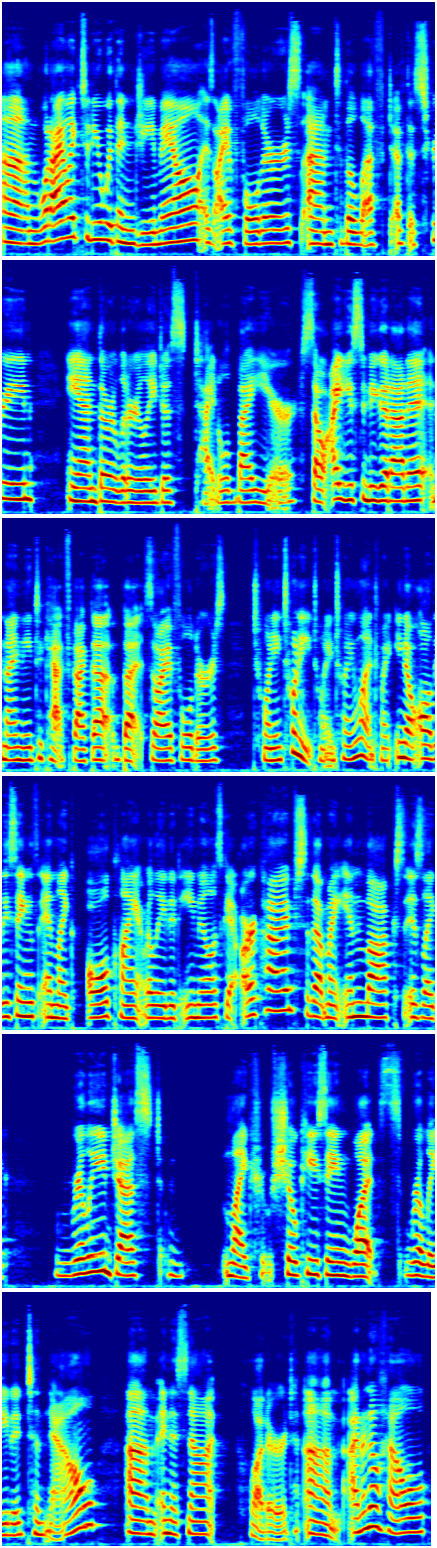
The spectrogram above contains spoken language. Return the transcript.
Um, what I like to do within Gmail is I have folders um, to the left of the screen and they're literally just titled by year. So I used to be good at it and I need to catch back up. But so I have folders 2020, 2021, 20, you know, all these things and like all client related emails get archived so that my inbox is like really just like showcasing what's related to now. Um, and it's not cluttered. Um, I don't know how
